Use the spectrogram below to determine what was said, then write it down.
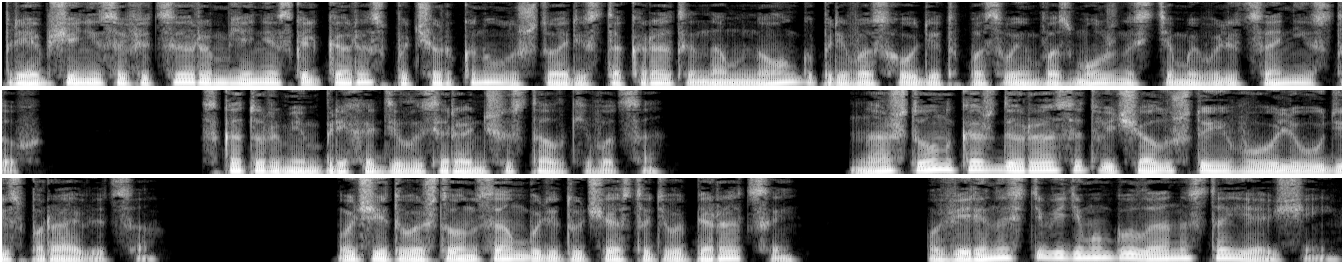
При общении с офицером я несколько раз подчеркнул, что аристократы намного превосходят по своим возможностям эволюционистов, с которыми им приходилось раньше сталкиваться. На что он каждый раз отвечал, что его люди справятся. Учитывая, что он сам будет участвовать в операции, уверенность, видимо, была настоящей.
